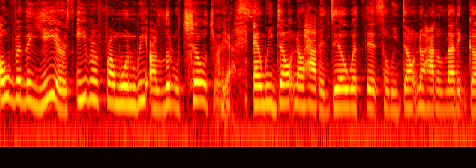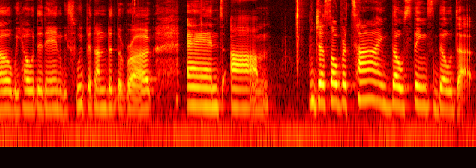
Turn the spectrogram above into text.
Over the years, even from when we are little children, Yes. and we don't know how to deal with it, so we don't know how to let it go. We hold it in, we sweep it under the rug, and um, just over time, those things build up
